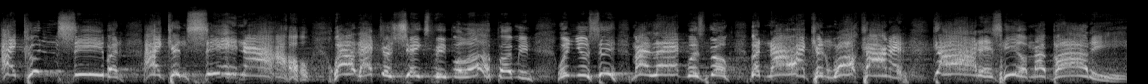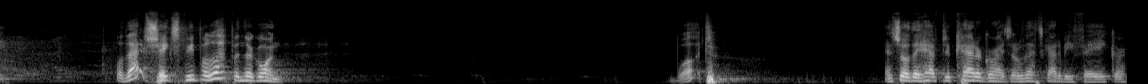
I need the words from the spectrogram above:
I couldn't see, but I can see now. Well, that just shakes people up. I mean, when you say, my leg was broke, but now I can walk on it, God has healed my body. Well, that shakes people up, and they're going, what? And so they have to categorize it. Oh, that's got to be fake, or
